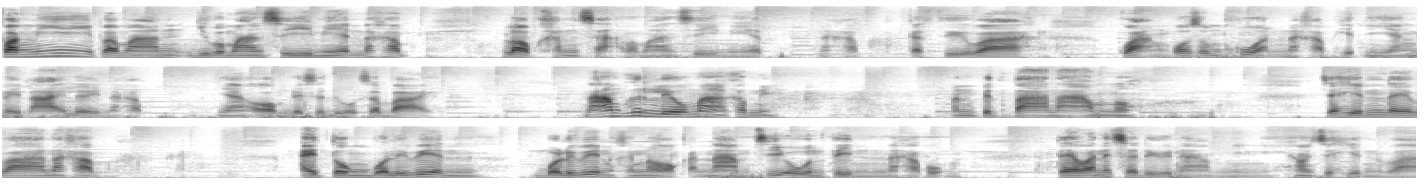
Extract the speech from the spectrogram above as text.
ฝั่งนี้ประมาณอยู่ประมาณ 4 เมตรนะครับ รอบคันสระประมาณ 4 เมตรนะครับก็ถือว่ากว้างพอสมควรนะครับเห็ดนี้ยังได้ร้ายเลยนะครับย่างออมได้สะดวกสบาย น้ำขึ้นเร็วมากครับนี่ มันเป็นตาน้ำเนาะจะเห็นได้ว่านะครับ ไอตรงบริเวณบริเวณข้างนอกอะน้ำสีโอนตินนะครับผมแต่ว่าในสะดือน้ำนี่เราจะเห็นว่า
